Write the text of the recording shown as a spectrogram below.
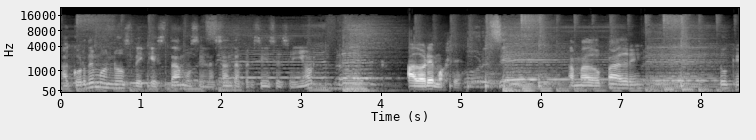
Acordémonos de que estamos en la santa presencia del Señor. Adorémosle. Amado Padre, tú que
